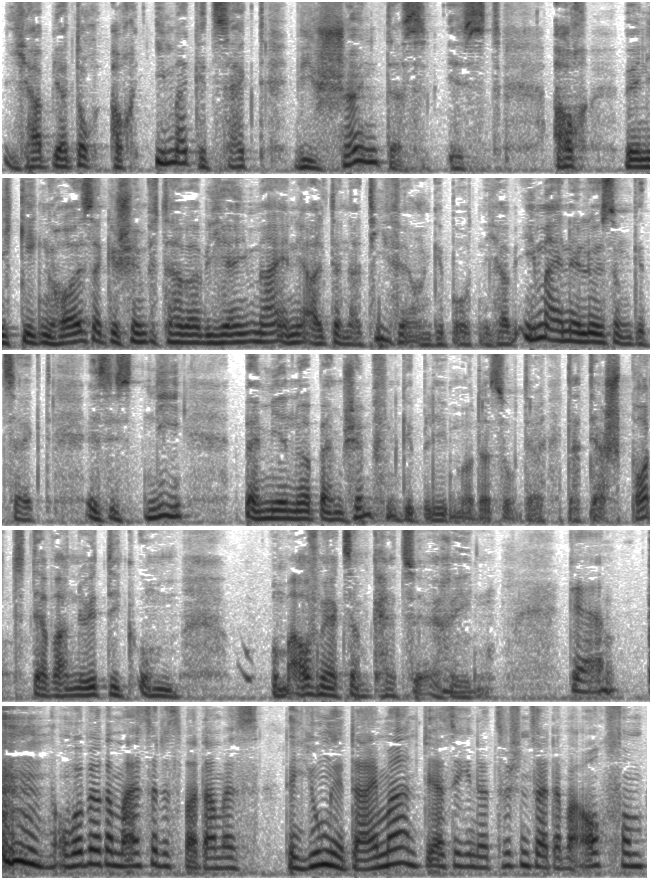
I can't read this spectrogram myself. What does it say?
Ich habe ja doch auch immer gezeigt, wie schön das ist. Auch wenn ich gegen Häuser geschimpft habe, habe ich ja immer eine Alternative angeboten. Ich habe immer eine Lösung gezeigt. Es ist nie bei mir nur beim Schimpfen geblieben oder so. Der, der, der Spott, der war nötig, um, um Aufmerksamkeit zu erregen. Der Oberbürgermeister, das war damals der junge Daimer, der sich in der Zwischenzeit aber auch vom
